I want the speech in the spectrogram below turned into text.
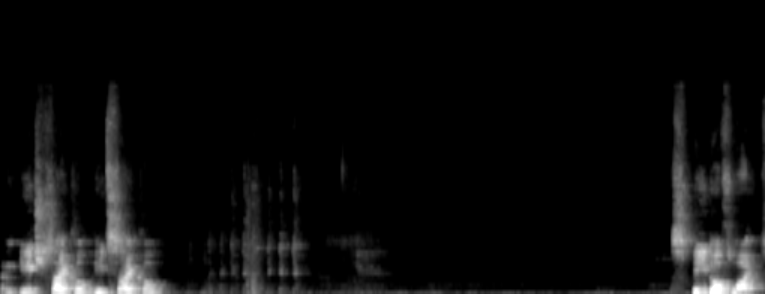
and each cycle each cycle speed of light.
